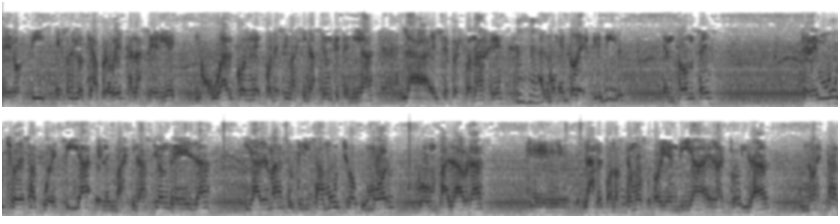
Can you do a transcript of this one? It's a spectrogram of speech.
Pero sí, eso es lo que aprovecha la serie y jugar con, con esa imaginación que tenía la, ese personaje al momento de escribir. Entonces, se ve mucho de esa poesía en la imaginación de ella y además se utiliza mucho humor con palabras que las reconocemos hoy en día en la actualidad, no está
